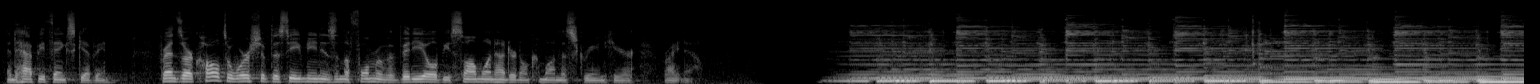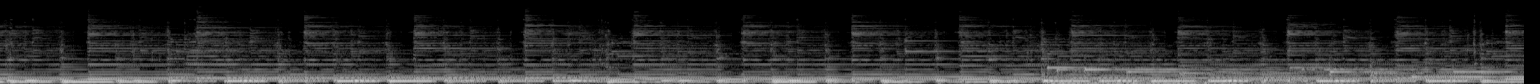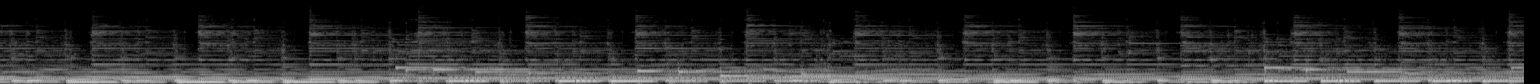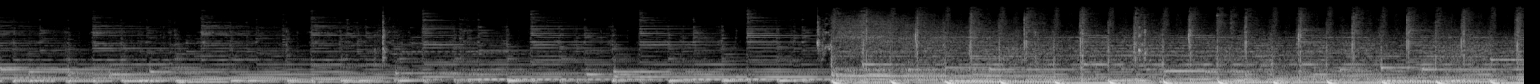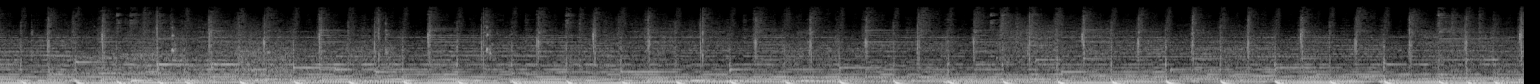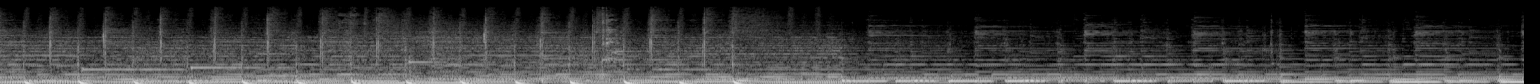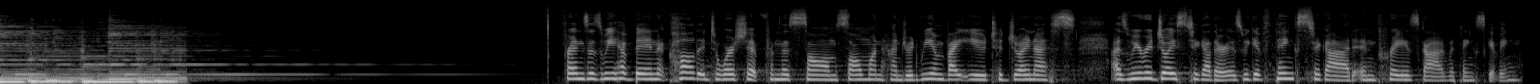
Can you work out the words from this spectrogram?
and happy Thanksgiving. Friends, our call to worship this evening is in the form of a video. It'll be Psalm 100. It'll come on the screen here right now. Friends, as we have been called into worship from this psalm, Psalm 100, we invite you to join us as we rejoice together, as we give thanks to God and praise God with thanksgiving.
